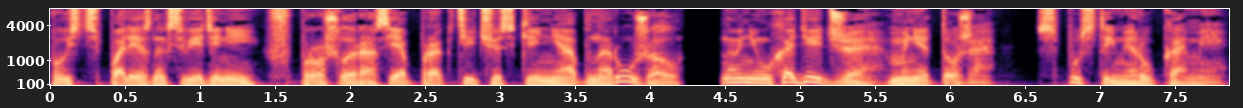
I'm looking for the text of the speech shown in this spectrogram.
Пусть полезных сведений в прошлый раз я практически не обнаружил, но не уходить же мне тоже с пустыми руками.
